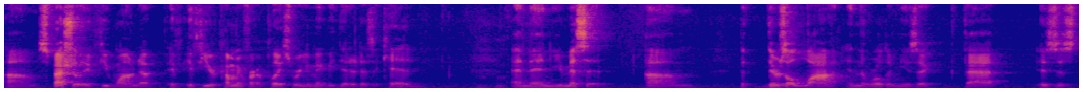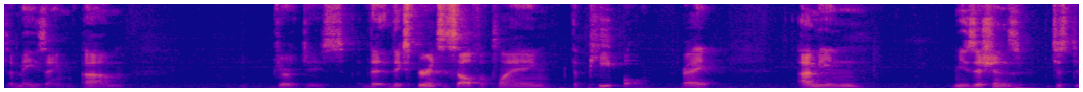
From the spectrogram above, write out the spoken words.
um, especially if you wound up if, if you're coming from a place where you maybe did it as a kid, mm-hmm. and then you miss it. Um, there's a lot in the world of music that is just amazing. Um, geez, the the experience itself of playing, the people, right? I mean, musicians just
